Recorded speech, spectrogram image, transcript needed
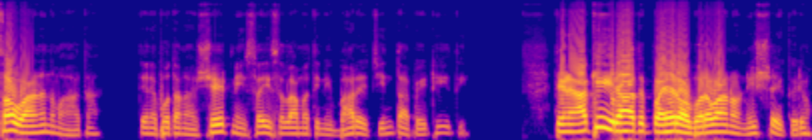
સૌ આનંદમાં હતા. તેને પોતાના શેઠની સહી સલામતીની ભારે ચિંતા પેઠી હતી. તેણે આખી રાત પહેરો ભરવાનો નિશ્ચય કર્યો.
